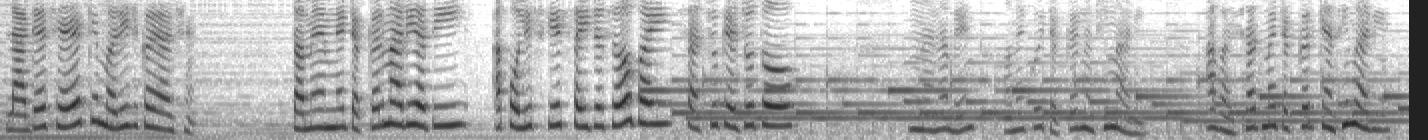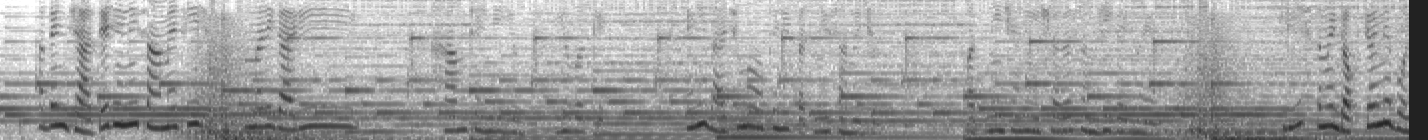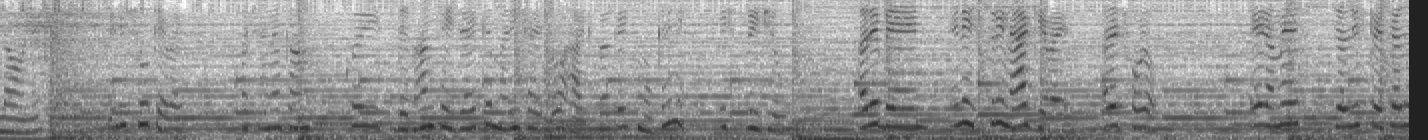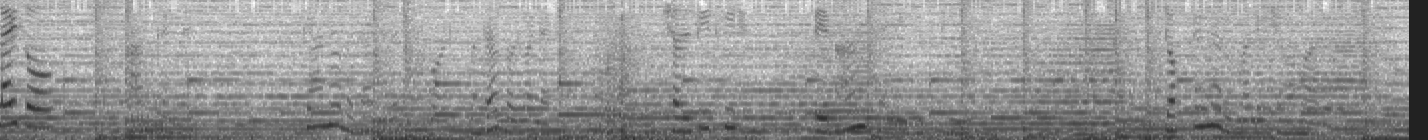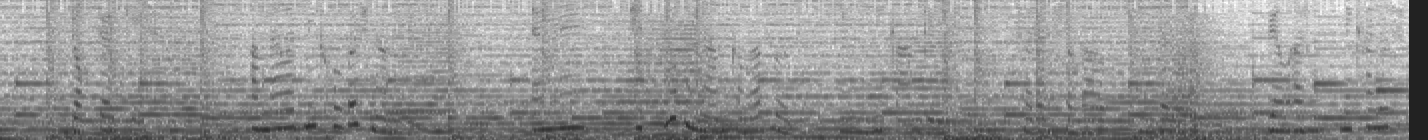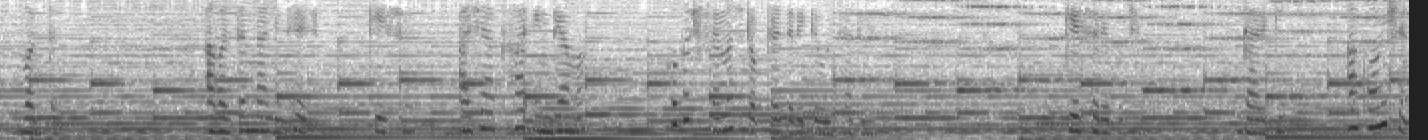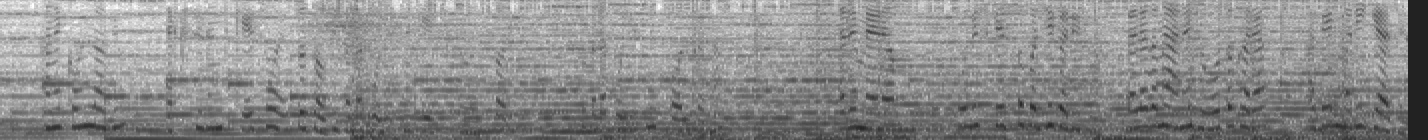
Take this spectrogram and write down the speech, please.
લાગે છે કે મરી જ ગયા છે. તમે એમને ટક્કર મારી હતી? આ પોલીસ કેસ થઈ જશે હો ભાઈ. સાચું કહેજો તો. ના ના, બેન, અમે કોઈ ટક્કર નથી મારી. આ વરસાદમાં ટક્કર ક્યાંથી મારી આ બેન જાતે જ એની સામેથી જ અમારી ગાડી હામ થઈને યુવકે એની બાજુમાં ઊભેલી પત્ની સામે જોયું પત્ની જેને ઈશારો સમજી ગઈ હોય પ્લીઝ તમે ડૉક્ટરને બોલાવો ને. પેલી શું કહેવાય? અચાનક આમ કોઈ બેભાન થઈ જાય કે મરી જાય તો હાર્ટ પર કંઈક મૂકે ને ઇસ્ત્રી જેવું. અરે બેન, એને ઇસ્ત્રી ના કહેવાય. અરે છોડો. એ રમેશ, જલ્દી સ્ટ્રેચર લાવી તો. આમ કહીને ત્યાંના બધા નર્સ બધા દોડવા લાગ્યા. જલ્દીથી જ બેભાન થયેલી વ્યક્તિને ડૉક્ટરના રૂમમાં લઈ જવામાં આવ્યા. ડૉક્ટર કેસર. અમદાવાદની ખૂબ જ નામી વ્યક્તિ એમણે જેટલું પણ નામ કમાવ્યું હતું એમની કામગીરીથી સરળ સ્વભાવ, સુંદર વ્યવહારો, નિખાલસ વર્તન. આ વર્તનના લીધે જ કેસર આજે આખા ઇન્ડિયામાં ખૂબ જ ફેમસ ડૉક્ટર તરીકે ઓળખાતી હતી. કેસરે પૂછ્યું, ગાર્ગી, આ કોણ છે? અને કોણ લાવ્યું? એક્સિડન્ટ કેસ હોય તો સૌથી પહેલાં પોલીસને કેસ સોરી તો પહેલાં પોલીસને કોલ કરના અરે મેડમ પોલીસ કેસ તો પછી કરીશું પહેલાં તમે આને જુઓ તો ખરા આ બેન મરી ગયા છે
